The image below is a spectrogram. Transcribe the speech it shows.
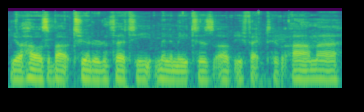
your hull is about 230 millimeters of effective armor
